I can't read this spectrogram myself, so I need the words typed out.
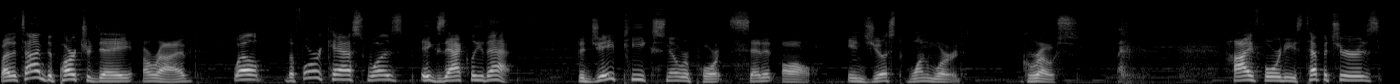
By the time departure day arrived, well, the forecast was exactly that. The Jay Peak Snow Report said it all in just one word gross. High 40s temperatures,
